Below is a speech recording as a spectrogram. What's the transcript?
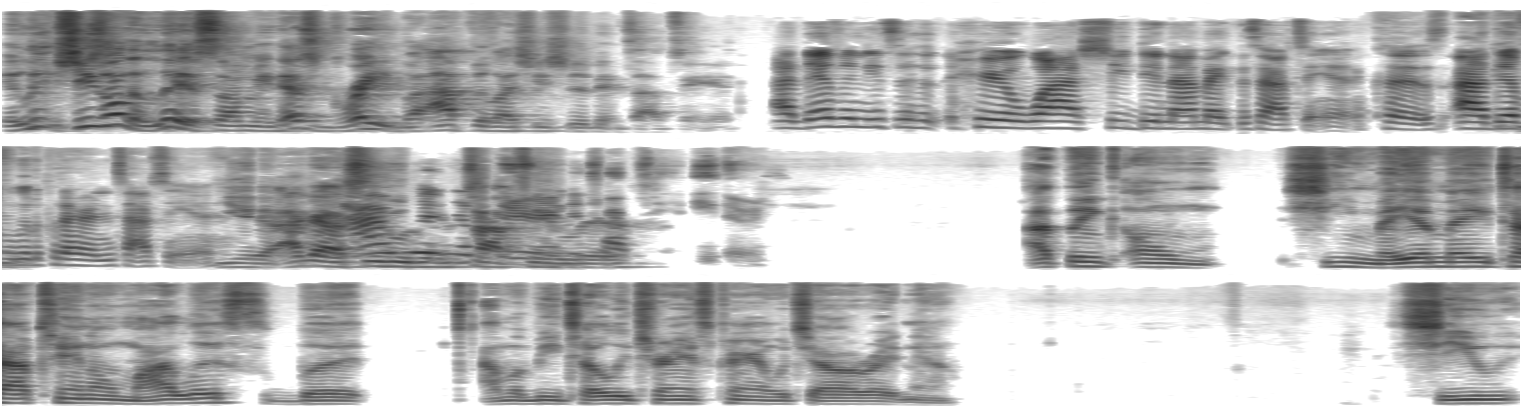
at least she's on the list. So I mean, that's great, but I feel like she should have been top 10. I definitely need to hear why she did not make the top ten because I definitely would have put her in the top ten. Yeah, I gotta see I who's in the top 10 the top 10 either. I think um she may have made top 10 on my list, but I'm gonna be totally transparent with y'all right now. She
